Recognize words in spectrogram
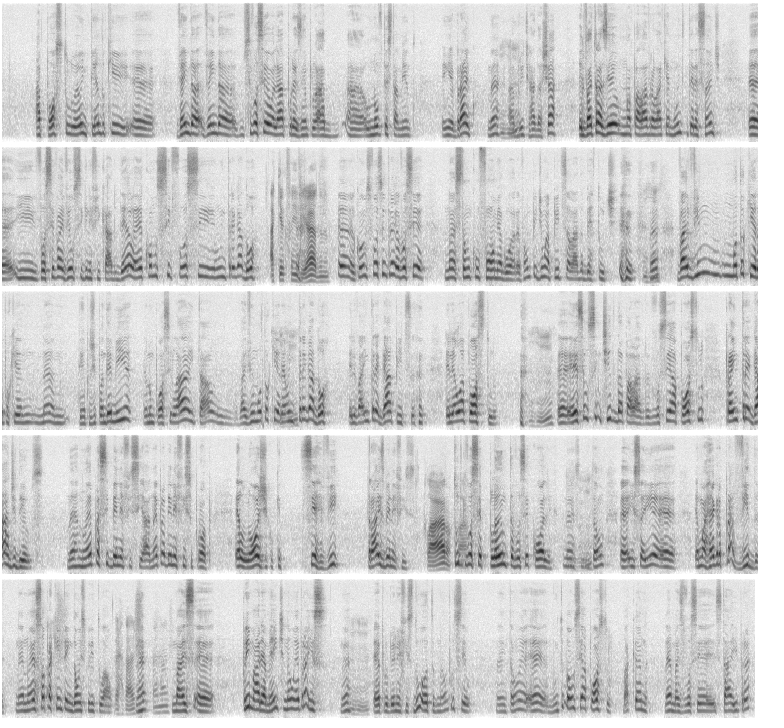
apóstolo eu entendo que é, vem, da, vem da... Se você olhar, por exemplo, a, a, o Novo Testamento em hebraico, né, uhum. a Brit Hadashah, ele vai trazer uma palavra lá que é muito interessante, é, e você vai ver o significado dela, é como se fosse um entregador. Aquele que foi enviado, né? É, como se fosse entregador. Você, nós estamos com fome agora, vamos pedir uma pizza lá da Bertucci. Uhum. Né? Vai vir um, um motoqueiro, porque né, tempos de pandemia, eu não posso ir lá e tal, vai vir um motoqueiro, uhum. é um uhum. entregador, ele vai entregar a pizza, ele é o apóstolo. Uhum. É, esse é o sentido da palavra, você é apóstolo para entregar de Deus, né? não é para se beneficiar, não é para benefício próprio, é lógico que servir traz benefício. Claro. Tudo claro. que você planta, você colhe. Né? Uhum. Então, é, isso aí é, é, é uma regra para a vida, né? não é só para quem tem dom espiritual. Verdade. Né? Verdade. Mas, é, primariamente, não é para isso. Né? Uhum. É para o benefício do outro, não para o seu. Né? Então, é, é, muito bom ser apóstolo, bacana. Né? Mas você está aí para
